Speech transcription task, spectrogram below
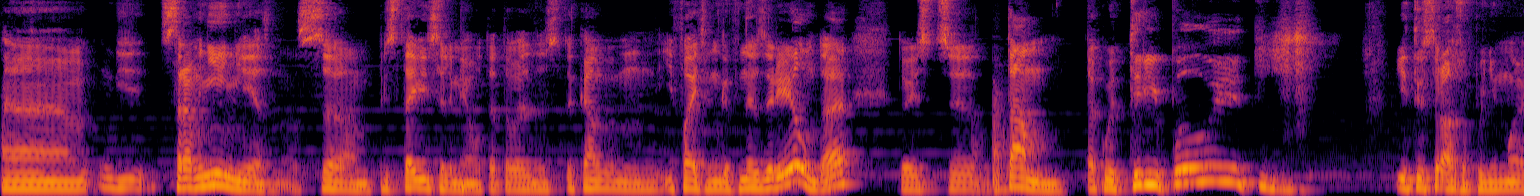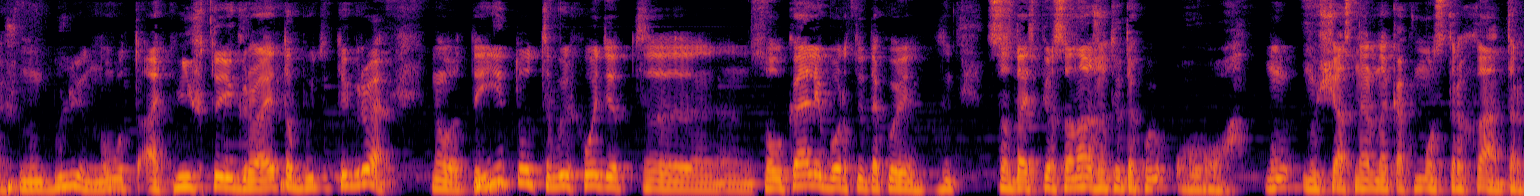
э, сравнение с представителями вот этого и файтингов Netherrealm, да, то есть э, там такой AAA и ты сразу понимаешь, ну блин, ну вот от них-то игра, это будет игра. Ну вот, и тут выходит э, Soul Calibur, ты такой, создать персонажа, ты такой, о, ну, ну сейчас, наверное, как Monster Hunter,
